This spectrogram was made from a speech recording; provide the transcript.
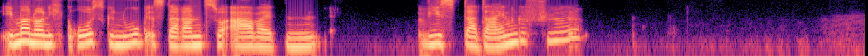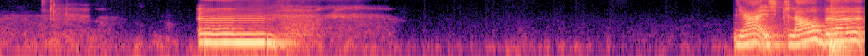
immer noch nicht groß genug ist, daran zu arbeiten. Wie ist da dein Gefühl? Ähm Ja, ich glaube,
